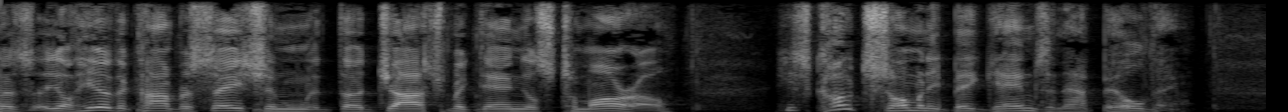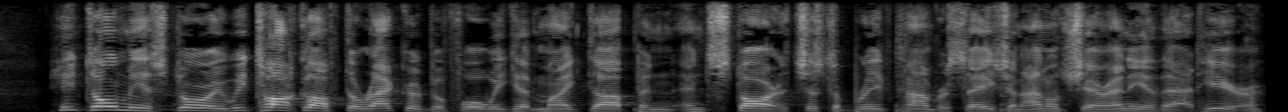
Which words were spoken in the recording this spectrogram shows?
And you'll hear the conversation with uh, Josh McDaniels tomorrow He's coached so many big games in that building. He told me a story. We talk off the record before we get mic'd up and, and start. It's just a brief conversation. I don't share any of that here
